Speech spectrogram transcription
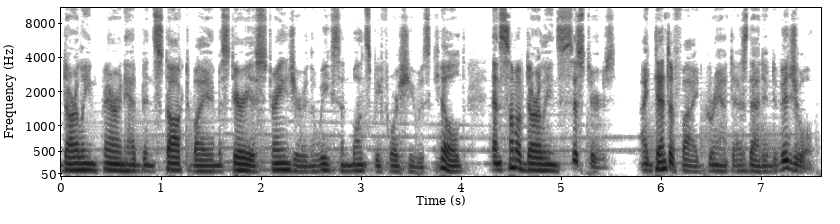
Darlene Ferrin had been stalked by a mysterious stranger in the weeks and months before she was killed, and some of Darlene's sisters identified Grant as that individual.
